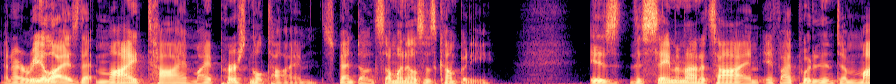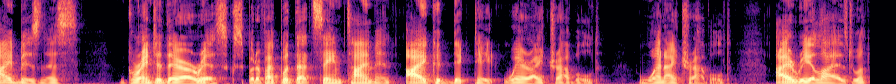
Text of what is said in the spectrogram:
And I realized that my time, my personal time spent on someone else's company, is the same amount of time if I put it into my business. Granted, there are risks, but if I put that same time in, I could dictate where I traveled, when I traveled. I realized when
